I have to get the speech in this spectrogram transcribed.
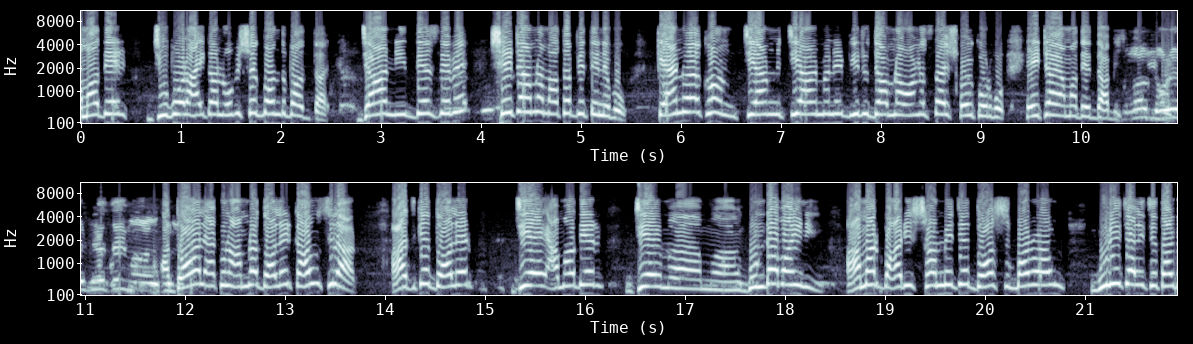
আমাদের যুব রায়গান অভিষেক বন্দ্যোপাধ্যায় যা নির্দেশ দেবে সেটা আমরা মাথা পেতে নেব। কেন এখন চেয়ারম্যানের বিরুদ্ধে আমরা অনাস্থায় সই করব? এটাই আমাদের দাবি। দল এখন আমরা দলের কাউন্সিলর আজকে দলের যে আমাদের যে গুন্ডা বাহিনী আমার বাড়ির সামনে যে দশ বারো রাউন্ড গুলি চালিয়েছে তার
